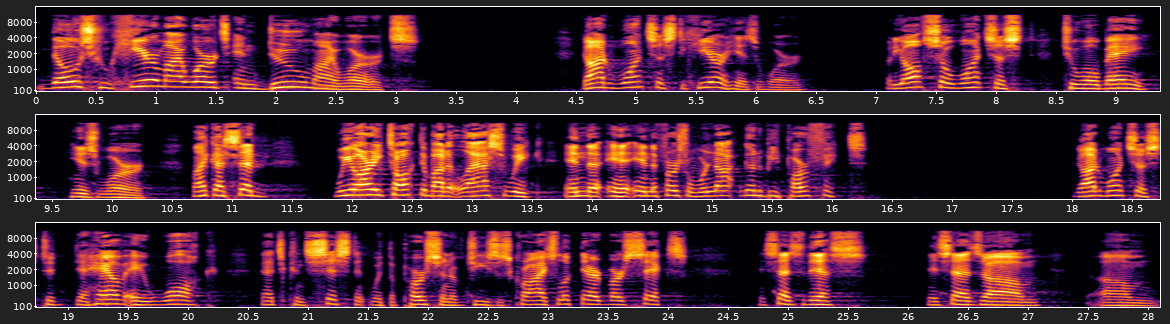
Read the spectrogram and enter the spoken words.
those who hear my words and do my words. God wants us to hear his word, but he also wants us to obey his word. Like I said, we already talked about it last week in the, in the first one. We're not going to be perfect. God wants us to, to have a walk that's consistent with the person of Jesus Christ. Look there at verse 6. It says this. It says, um, um,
